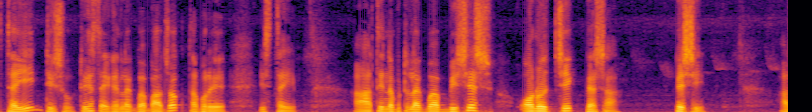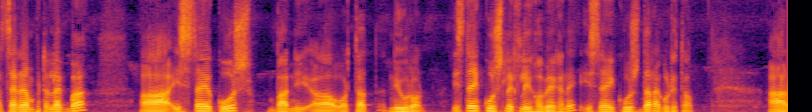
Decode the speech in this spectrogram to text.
স্থায়ী টিস্যু, ঠিক আছে? এখানে লাগবা বাজক, তারপরে স্থায়ী। আর তিন নম্বরটা লাগবা বিশেষ অনৈচ্ছিক পেশা পেশি। আর চার নম্বরটা লাগবা স্নায়ু কোষ বা অর্থাৎ নিউরন। স্নায়ু কোষ লিখলেই হবে এখানে, স্নায়ু কোষ দ্বারা গঠিত। আর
